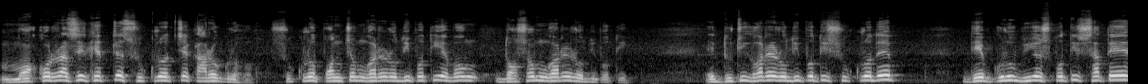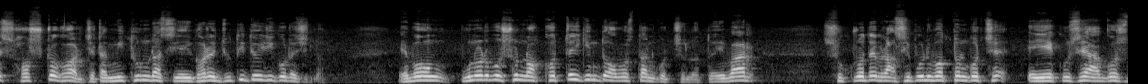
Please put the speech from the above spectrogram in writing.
মকর রাশির ক্ষেত্রে শুক্র হচ্ছে কারক গ্রহ শুক্র পঞ্চম ঘরের অধিপতি এবং দশম ঘরের অধিপতি। এই দুটি ঘরের অধিপতি শুক্রদেব। দেবগুরু বৃহস্পতির সাথে ষষ্ঠ ঘর, যেটা মিথুন রাশি, এই ঘরে জুতি তৈরি করেছিল এবং পুনর্বসু নক্ষত্রেই কিন্তু অবস্থান করছিল। তো এবার শুক্রদেব রাশি পরিবর্তন করছে। এই একুশে আগস্ট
